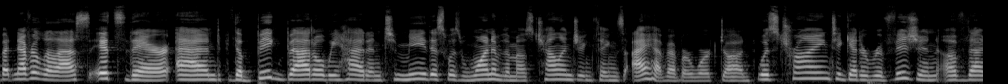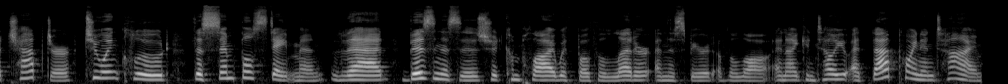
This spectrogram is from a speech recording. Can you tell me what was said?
but nevertheless, it's there. And the big battle we had, and to me, this was one of the most challenging things I have ever worked on, was trying to get a revision of that chapter to include the simple statement that businesses should comply with both the letter and the spirit of the law. And I can tell you at that point in time,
